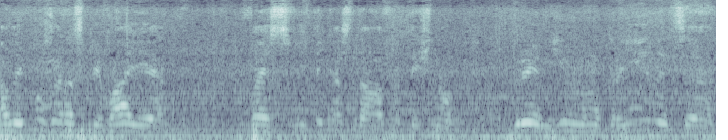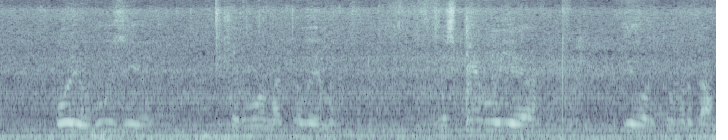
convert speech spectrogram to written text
але яку зараз співає весь світ, яка стала фактично другим гімном України. Це Ой у червона калина. Заспівує Ігор Ковардан.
